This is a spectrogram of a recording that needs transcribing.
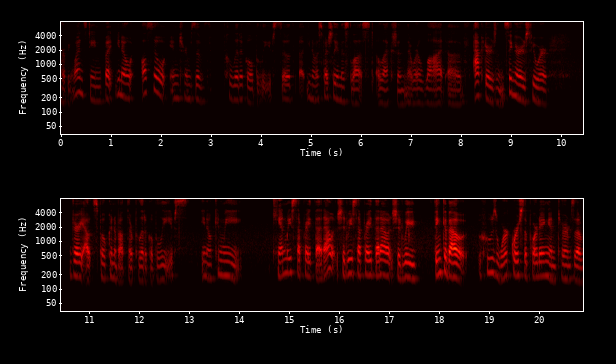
Harvey Weinstein, but you know, also in terms of political beliefs. So, uh, you know, especially in this last election, there were a lot of actors and singers who were very outspoken about their political beliefs. You know, can we can we separate that out? Should we separate that out? Should we think about whose work we're supporting in terms of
